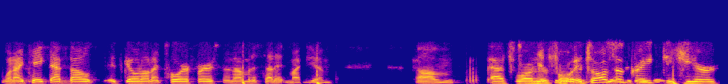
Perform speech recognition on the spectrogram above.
when I take that belt, it's going on a tour first, and I'm going to set it in my gym. Um, That's wonderful. It's also great to hear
